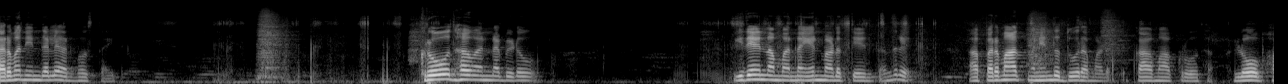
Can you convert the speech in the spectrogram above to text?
ಕರ್ಮದಿಂದಲೇ ಅನುಭವಿಸ್ತಾ ಇದ್ದೆ ಕ್ರೋಧವನ್ನು ಬಿಡು. ಇದೇ ನಮ್ಮನ್ನು ಏನು ಮಾಡುತ್ತೆ ಅಂತಂದರೆ ಆ ಪರಮಾತ್ಮನಿಂದ ದೂರ ಮಾಡುತ್ತೆ. ಕಾಮ, ಕ್ರೋಧ, ಲೋಭ.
